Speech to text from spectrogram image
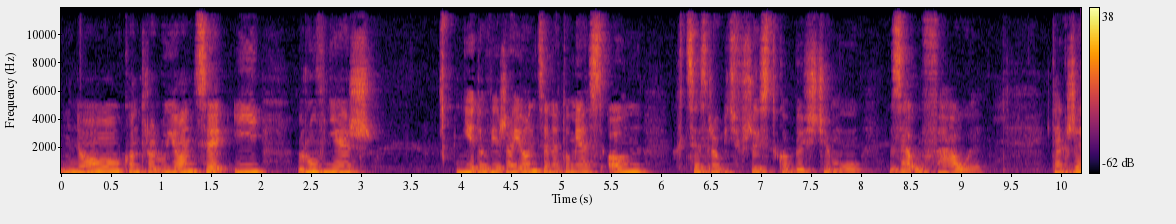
no, kontrolujące i również niedowierzające, natomiast On chce zrobić wszystko, byście Mu zaufały. Także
